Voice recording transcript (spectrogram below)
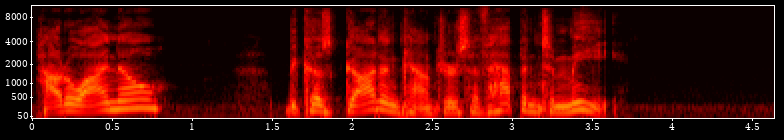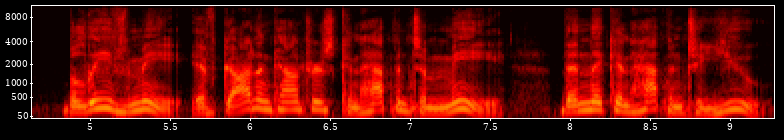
How do I know? Because God encounters have happened to me. Believe me, if God encounters can happen to me, then they can happen to you.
